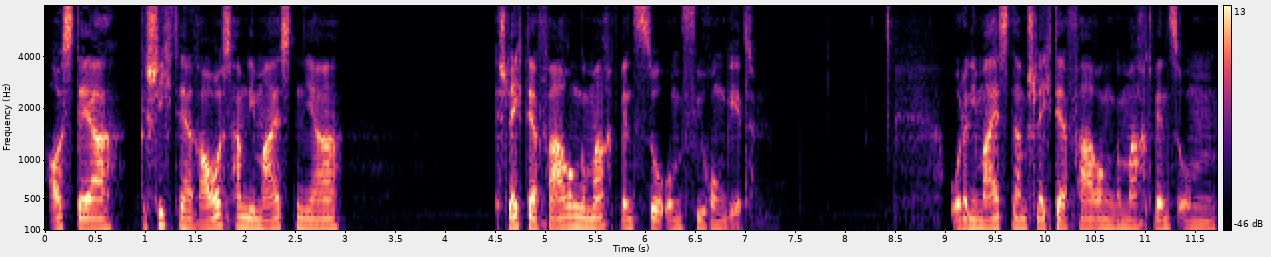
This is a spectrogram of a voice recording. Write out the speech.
aus der Geschichte heraus haben die meisten ja schlechte Erfahrungen gemacht, wenn es so um Führung geht. Oder die meisten haben schlechte Erfahrungen gemacht, wenn es um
